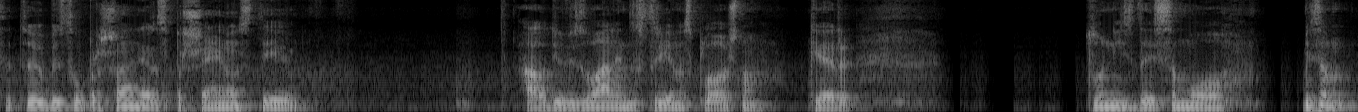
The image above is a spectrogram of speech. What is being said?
To je v bistvu vprašanje razpršenosti audiovizualne industrije na splošno, ker to ni zdaj samo. Mislim,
